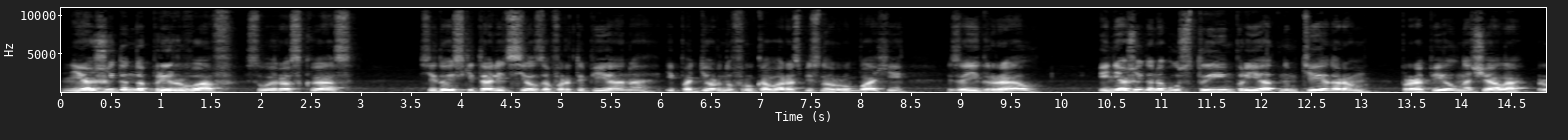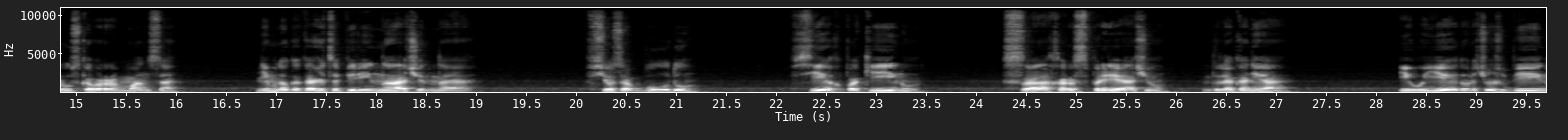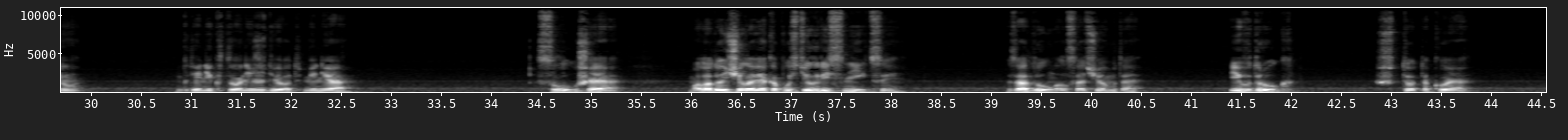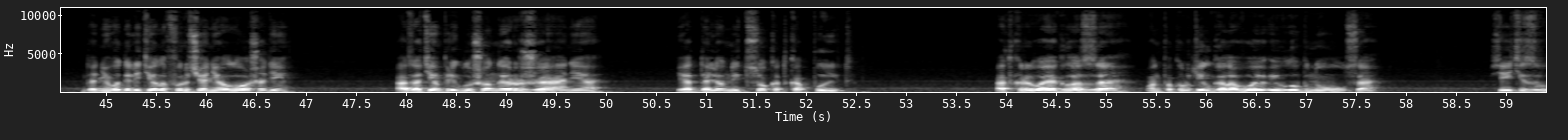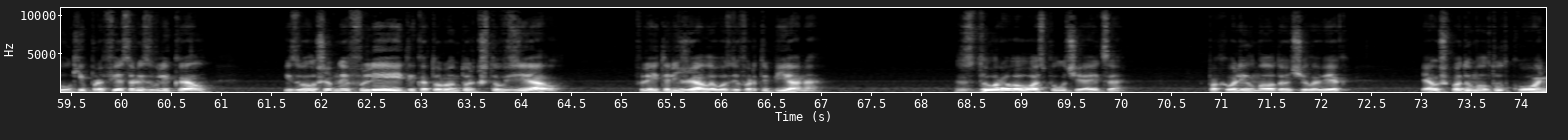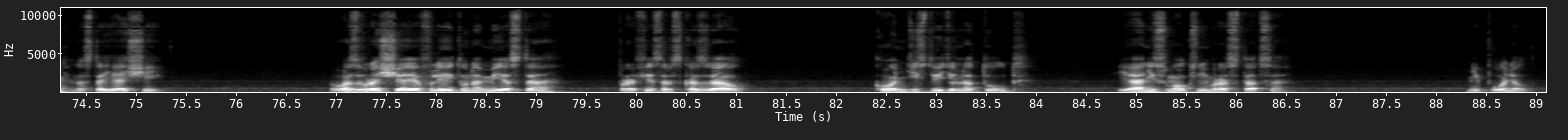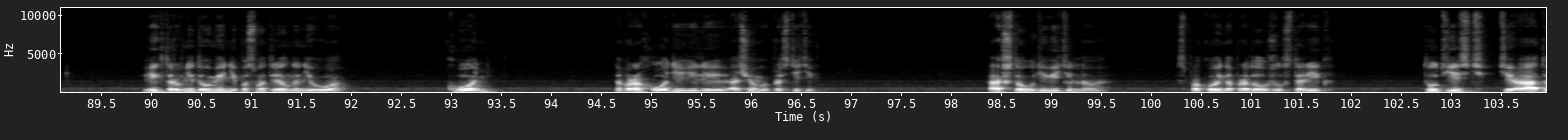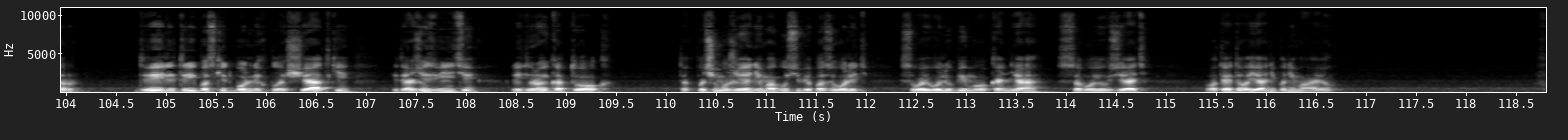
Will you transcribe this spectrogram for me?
Неожиданно прервав свой рассказ, седой скиталец сел за фортепиано и, поддернув рукава расписной рубахи, заиграл и неожиданно густым приятным тенором пропел начало русского романса, немного, кажется, переиначенное. «Все забуду, всех покину, сахар спрячу для коня» и уеду на чужбину, где никто не ждет меня. Слушая, молодой человек опустил ресницы, задумался о чем-то, и вдруг, что такое? До него долетело фырчание лошади, а затем приглушенное ржание и отдаленный цокот копыт. Открывая глаза, он покрутил головой и улыбнулся – все эти звуки профессор извлекал из волшебной флейты, которую он только что взял. Флейта лежала возле фортепиано. «Здорово у вас получается», – похвалил молодой человек. «Я уж подумал, тут конь настоящий». Возвращая флейту на место, профессор сказал, «Конь действительно тут. Я не смог с ним расстаться». Не понял. Виктор в недоумении посмотрел на него. Конь? На пароходе или о чем вы, простите? А что удивительного? Спокойно продолжил старик. Тут есть театр, две или три баскетбольных площадки и даже, извините, ледяной каток. Так почему же я не могу себе позволить своего любимого коня с собой взять? Вот этого я не понимаю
